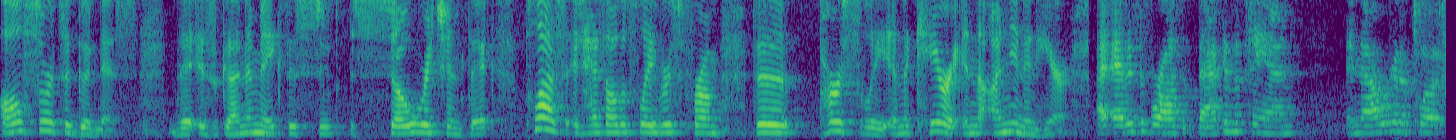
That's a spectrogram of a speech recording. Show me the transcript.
all sorts of goodness that is gonna make this soup so rich and thick. Plus, it has all the flavors from the parsley and the carrot and the onion in here. I added the broth back in the pan, and now we're gonna put,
